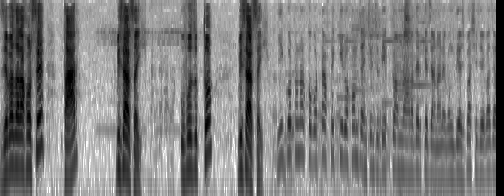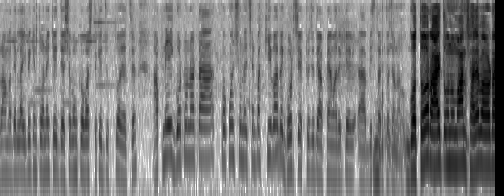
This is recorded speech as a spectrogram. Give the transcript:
যেবা যারা করছে তার বিচার চাই। উপযুক্ত বিচার চাই। এই ঘটনার খবরটা আপনি কি রকম জানছেন? যদি একটু আমরা আমাদেরকে জানান এবং দেশবাসী যে যারা আমাদের লাইভে কিন্তু অনেকেই দেশ এবং প্রবাস থেকে যুক্ত হয়েছেন। আপনি এই ঘটনাটা কখন শুনেছেন বা কীভাবে ঘটছে? একটু যদি আপনি আমাদেরকে বিস্তারিত জানান। গত রাত অনুমান সাড়ে বারোটা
